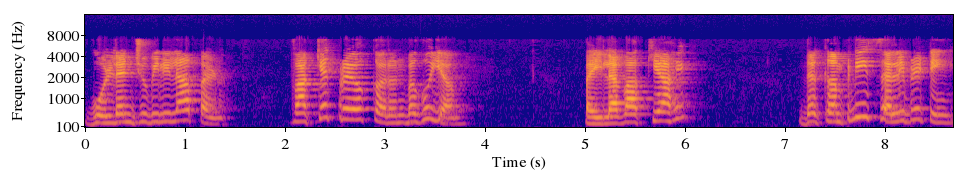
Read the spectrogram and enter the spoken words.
गोल्डन ज्युबिलीला आपण वाक्यात प्रयोग करून बघूया. पहिला वाक्य आहे the company celebrating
